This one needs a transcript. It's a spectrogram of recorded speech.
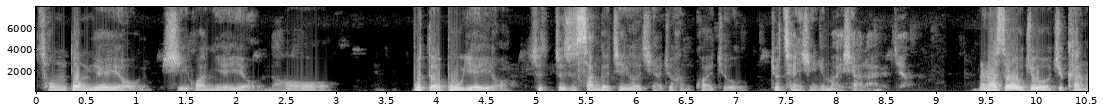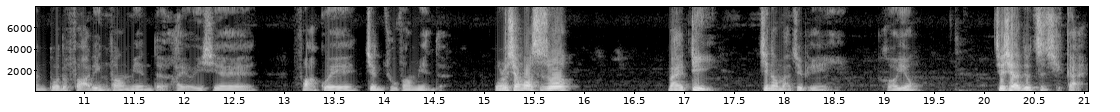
冲动也有，喜欢也有，然后不得不也有，就就是三个结合起来，就很快就就成型，就买下来了这样。那那时候我就有去看很多的法令方面的，还有一些法规、建筑方面的。我的想法是说，买地尽量买最便宜、合用，接下来就自己盖。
